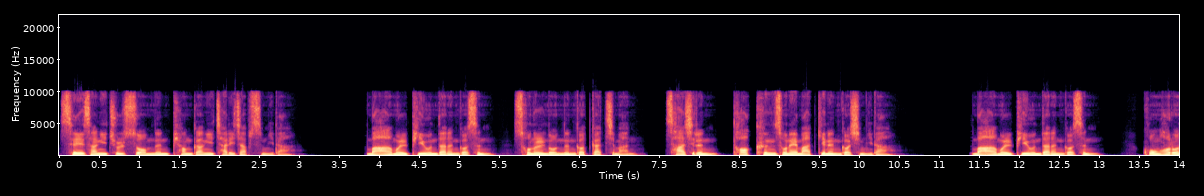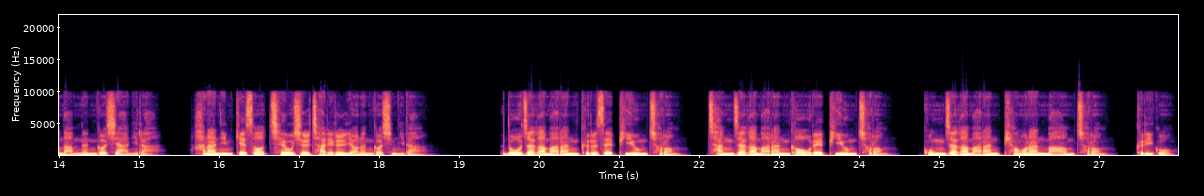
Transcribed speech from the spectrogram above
세상이 줄 수 없는 평강이 자리 잡습니다. 마음을 비운다는 것은 손을 놓는 것 같지만 사실은 더 큰 손에 맡기는 것입니다. 마음을 비운다는 것은 공허로 남는 것이 아니라 하나님께서 채우실 자리를 여는 것입니다. 노자가 말한 그릇의 비움처럼, 장자가 말한 거울의 비움처럼, 공자가 말한 평온한 마음처럼, 그리고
